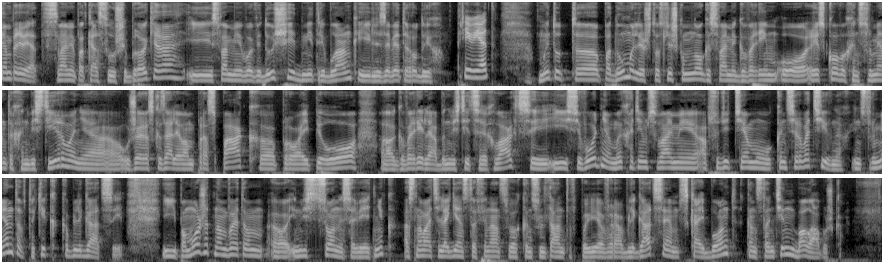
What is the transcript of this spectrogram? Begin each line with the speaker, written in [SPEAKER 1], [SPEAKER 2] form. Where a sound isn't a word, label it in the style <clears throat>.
[SPEAKER 1] Всем привет! С вами подкаст «Слушай брокера» и с вами его ведущие Дмитрий Бланк и Елизавета Рудых.
[SPEAKER 2] Привет.
[SPEAKER 1] Мы тут э, подумали, что слишком много с вами говорим о рисковых инструментах инвестирования. Уже рассказали вам про SPAC, э, про IPO, э, говорили об инвестициях в акции. И сегодня мы хотим с вами обсудить тему консервативных инструментов, таких как облигации. И поможет нам в этом инвестиционный советник, основатель агентства финансовых консультантов по еврооблигациям SkyBond Константин Балабушка.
